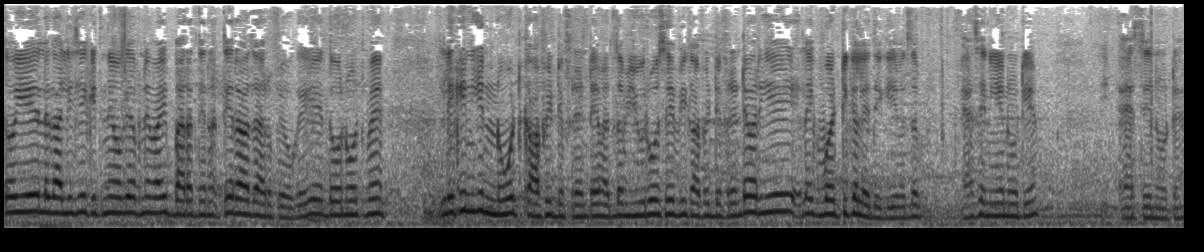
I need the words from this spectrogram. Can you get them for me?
तो ये लगा लीजिए कितने हो गए अपने भाई? बारह तेरह तेरह हज़ार रुपये हो गए। ये दो नोट में लेकिन ये नोट काफ़ी डिफरेंट है मतलब यूरो से भी काफ़ी डिफरेंट है और ये लाइक वर्टिकल है देखिए मतलब ऐसे नहीं है नोट ये। ऐसे नोट है।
